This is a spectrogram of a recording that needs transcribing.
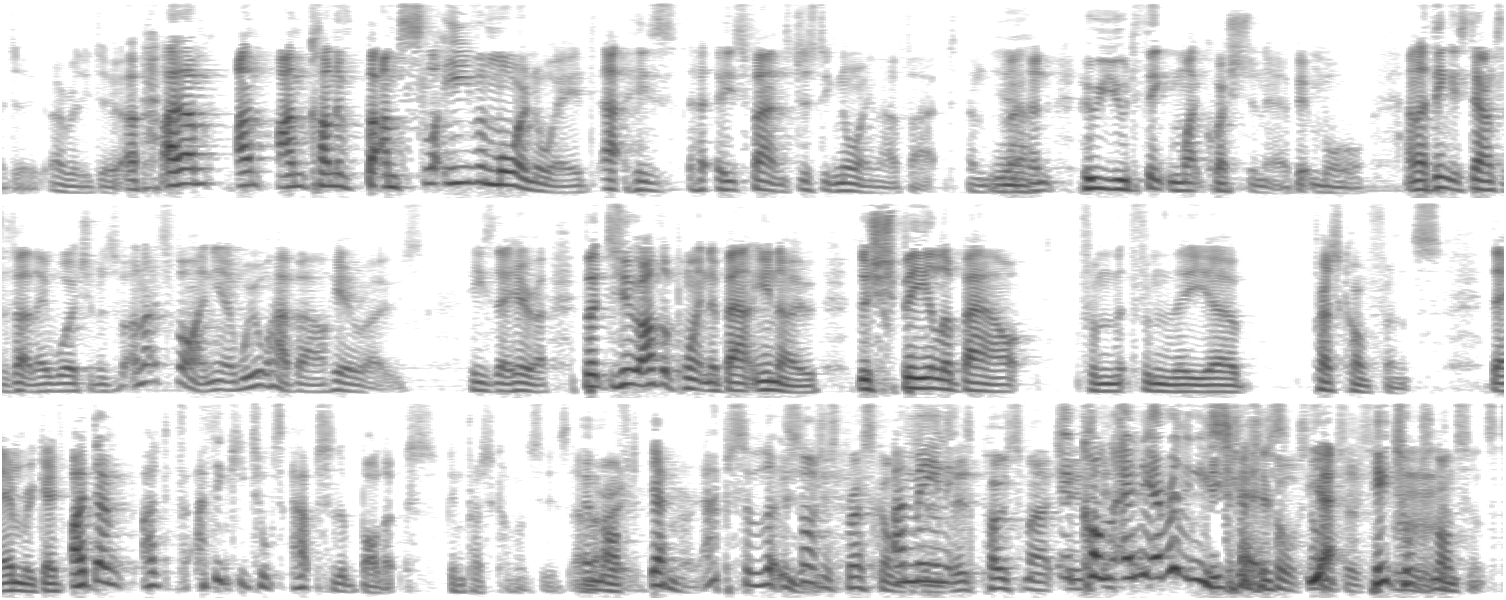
I do. I really do. Uh, I'm, I'm, I'm kind of, but I'm sli- even more annoyed at his his fans just ignoring that fact and, Yeah. and who you'd think might question it a bit more. And I think it's down to the fact they worship him, and that's fine. You know, we all have our heroes. He's their hero. But to your other point about you know the spiel about from the, from the. Uh, Press conference that Emery gave. I don't. I, I think he talks absolute bollocks in press conferences. Um, Emery? after- Emery, absolutely. It's not just press conferences. I mean, it's post-match. it con- and everything he, he just says. talks yeah, nonsense. he talks nonsense.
